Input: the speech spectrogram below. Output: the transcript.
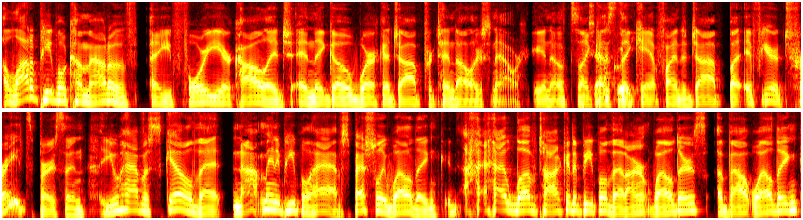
a lot of people come out of a 4-year college and they go work a job for $10 an hour. You know, it's like exactly. they can't find a job. But if you're a tradesperson you have a skill that not many people have, especially welding. I, love talking to people that aren't welders about welding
